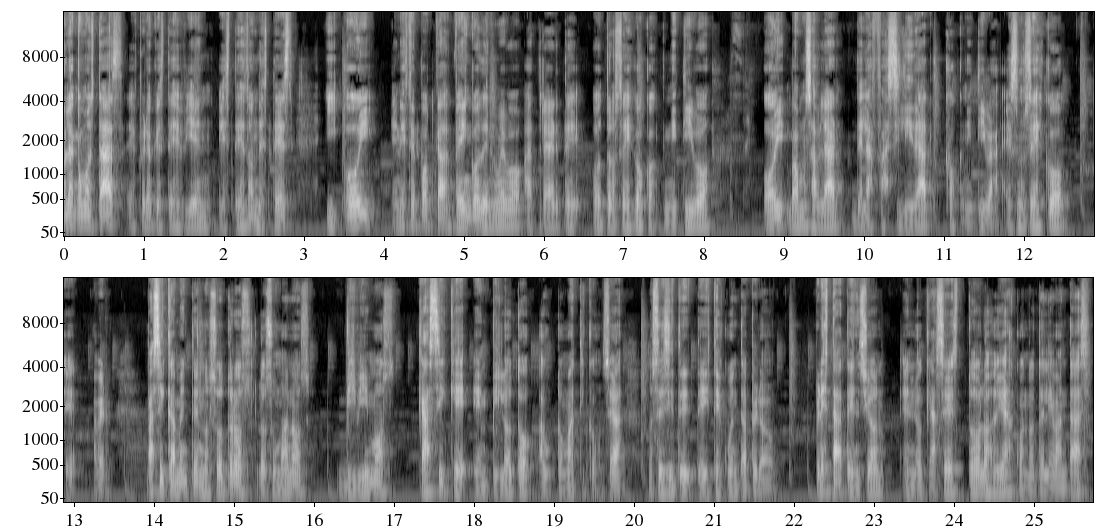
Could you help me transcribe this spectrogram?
Hola, ¿cómo estás? Espero que estés bien, estés donde estés. Y hoy en este podcast vengo de nuevo a traerte otro sesgo cognitivo. Hoy vamos a hablar de la facilidad cognitiva. Es un sesgo, eh, a ver, básicamente nosotros los humanos vivimos casi que en piloto automático. O sea, no sé si te, te diste cuenta, pero presta atención en lo que haces todos los días cuando te levantas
